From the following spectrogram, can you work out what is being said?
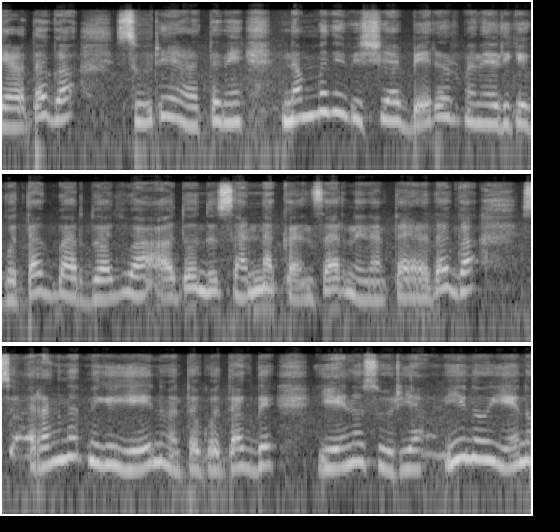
ಕೇಳಿದಾಗ ಸೂರ್ಯ ಹೇಳ್ತಾನೆ ನಮ್ಮನೆ ವಿಷಯ ಬೇರೆಯವ್ರ ಮನೆಯವರಿಗೆ ಗೊತ್ತಾಗಬಾರ್ದು ಅಲ್ವಾ? ಅದೊಂದು ಸಣ್ಣ ಕನ್ಸರ್ನ್ ಅಂತ ಹೇಳಿದಾಗ ರಂಗನಾಥ್ನಿಗೆ ಏನು ಅಂತ ಗೊತ್ತಾಗದೆ, ಏನೋ ಸೂರ್ಯ, ನೀನು ಏನು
